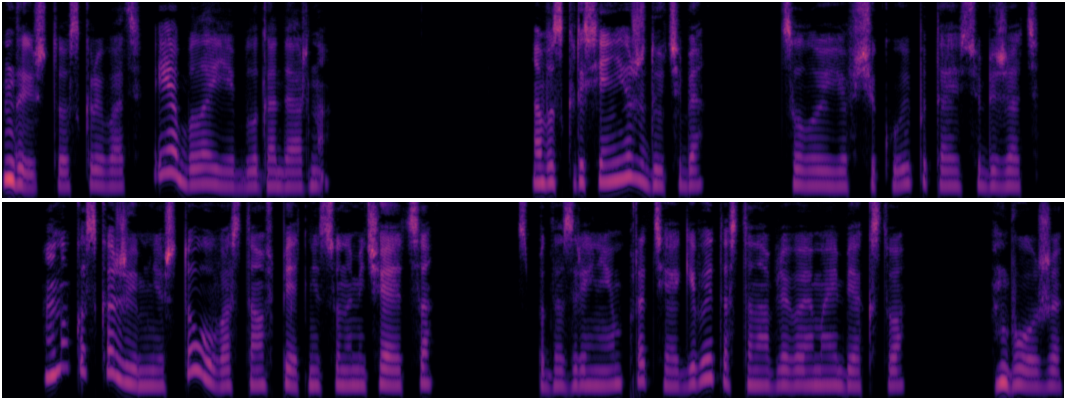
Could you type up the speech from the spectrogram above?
Да и что скрывать, я была ей благодарна. «А в воскресенье жду тебя». Целую ее в щеку и пытаюсь убежать. «А ну-ка скажи мне, что у вас там в пятницу намечается?» С подозрением протягивает, останавливая мое бегство. «Боже,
